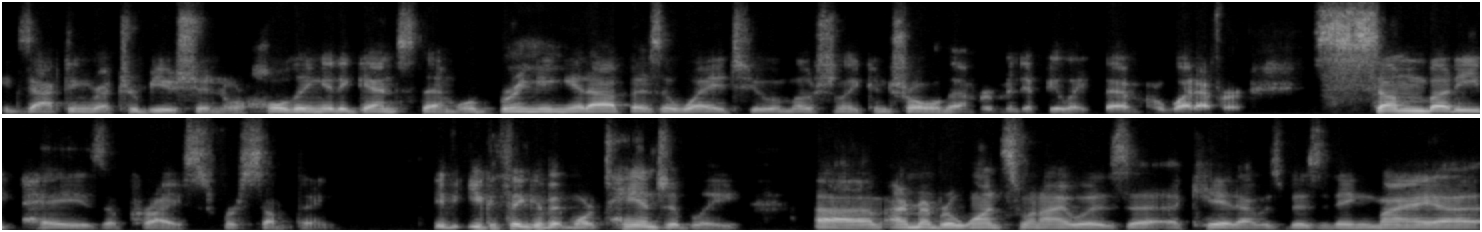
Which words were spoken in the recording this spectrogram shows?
exacting retribution or holding it against them or bringing it up as a way to emotionally control them or manipulate them or whatever. Somebody pays a price for something if you can think of it more tangibly, um, I remember once when I was a, kid, I was visiting my uh,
